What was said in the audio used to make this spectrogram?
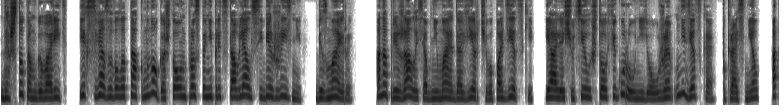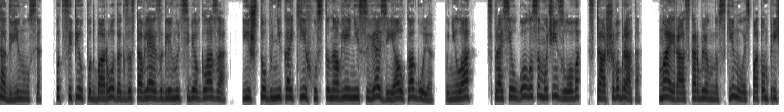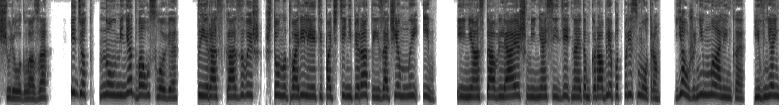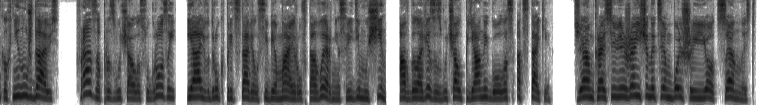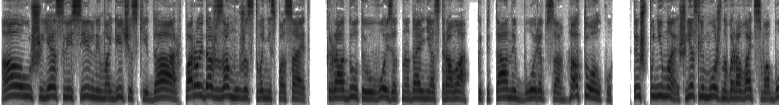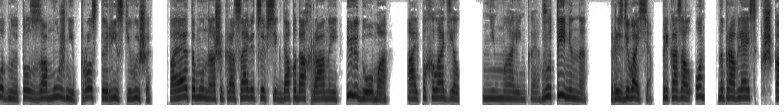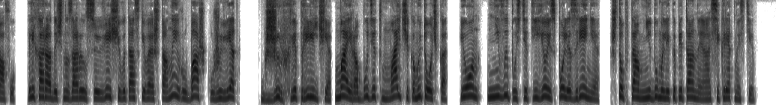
Да что там говорить, их связывало так много, что он просто не представлял себе жизни без Майры. Она прижалась, обнимая доверчиво, по-детски, и Аля ощутил, что фигура у нее уже не детская, покраснел, отодвинулся, подцепил подбородок, заставляя заглянуть себе в глаза. И чтобы никаких установлений связи и алкоголя, поняла? Спросил голосом очень злого старшего брата. Майра оскорбленно вскинулась, потом прищурила глаза. «Идет, но у меня два условия. Ты рассказываешь, что натворили эти почти не пираты и зачем мы им. И не оставляешь меня сидеть на этом корабле под присмотром. Я уже не маленькая и в няньках не нуждаюсь. Фраза прозвучала с угрозой, и Аль вдруг представил себе Майру в таверне среди мужчин, а в голове зазвучал пьяный голос от стаки. «Чем красивее женщина, тем больше ее ценность. А уж если сильный магический дар, порой даже замужество не спасает. Крадут и увозят на дальние острова. Капитаны борются. А толку? Ты ж понимаешь, если можно воровать свободную, то с замужней просто риски выше. Поэтому наши красавицы всегда под охраной или дома. Аль похолодел. Не маленькая. Вот именно. Раздевайся, приказал он, направляясь к шкафу. Лихорадочно зарылся в вещи, вытаскивая штаны, рубашку, жилет. К жирхве приличия. Майра будет мальчиком и точка. И он не выпустит ее из поля зрения, чтоб там не думали капитаны о секретности.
